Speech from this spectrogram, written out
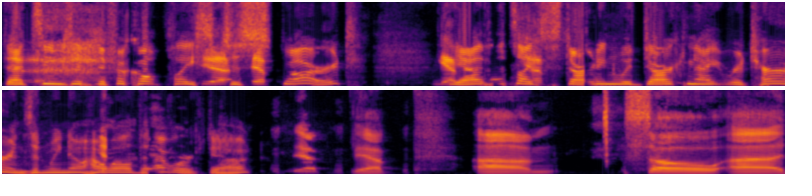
That seems a difficult place Yeah, to yep. start. Yep, Yeah, that's like yep. starting with Dark Knight Returns, and we know how Yep. well that worked out. Yep, yep. Um, so uh,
